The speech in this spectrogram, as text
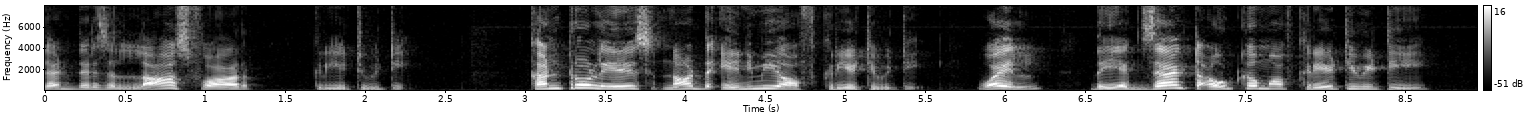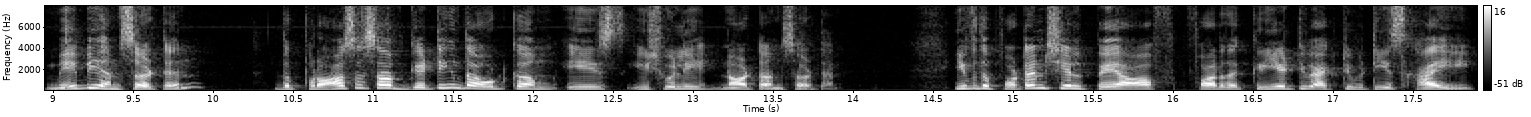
then there is a loss for creativity. Control is not the enemy of creativity while the exact outcome of creativity may be uncertain, the process of getting the outcome is usually not uncertain. If the potential payoff for the creative activity is high,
